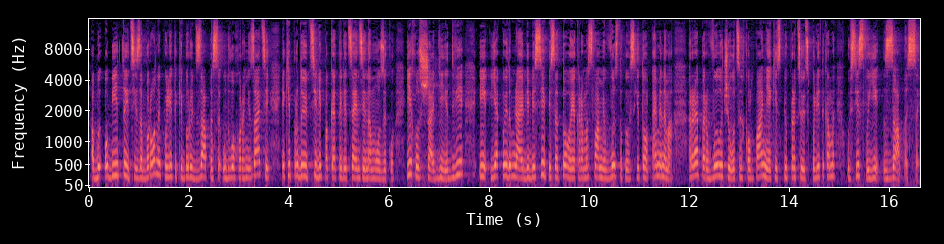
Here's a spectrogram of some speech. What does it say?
Аби обійти ці заборони, політики беруть записи у двох організацій, які продають цілі пакети ліцензій на музику. Їх у США діє дві. І як повідомляє BBC, після того як Рамасвамі виступив з хітом Емінема, репер вилучив у цих компаній, які співпрацюють з політиками, усі свої записи.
